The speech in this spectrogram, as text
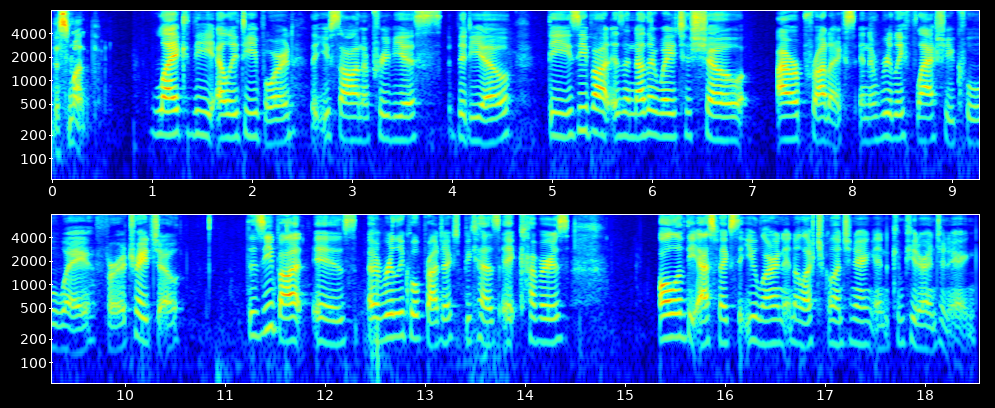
this month. Like the LED board that you saw in a previous video, the Zybot is another way to show our products in a really flashy, cool way for a trade show. The Zybot is a really cool project because it covers all of the aspects that you learn in electrical engineering and computer engineering.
